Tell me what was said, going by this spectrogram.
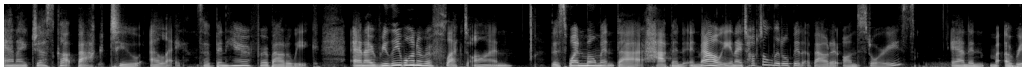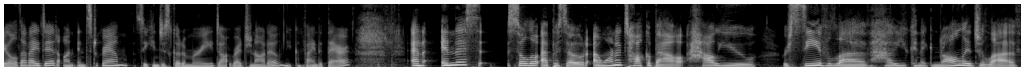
and I just got back to LA. So I've been here for about a week. And I really want to reflect on this one moment that happened in Maui. And I talked a little bit about it on stories and in a reel that I did on Instagram. So you can just go to marie.reginato. You can find it there. And in this solo episode, I want to talk about how you receive love, how you can acknowledge love,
